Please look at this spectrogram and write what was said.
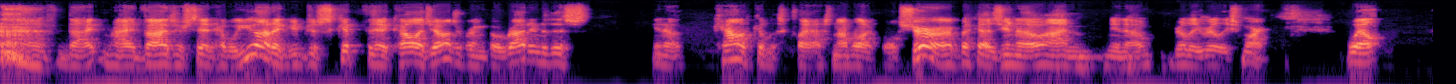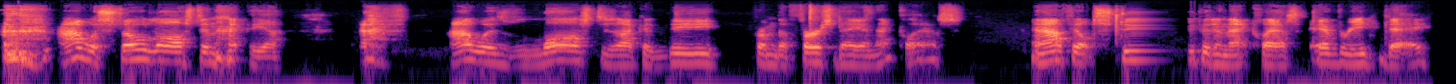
my, advisor said, "Well, you ought to just skip the college algebra and go right into this, you know, calculus class." And I'm like, "Well, sure, because you know I'm you know really really smart." Well, I was so lost in that. Yeah, I was lost as I could be from the first day in that class, and I felt stupid in that class every day.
